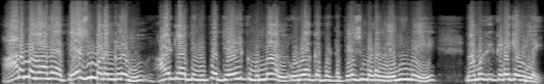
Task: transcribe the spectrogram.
ஆரம்பகால பேசும் படங்களும் ஆயிரத்தி தொள்ளாயிரத்தி முப்பத்தி ஏழுக்கு முன்னால் உருவாக்கப்பட்ட பேசும் படங்கள் எதுவுமே நமக்கு கிடைக்கவில்லை.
